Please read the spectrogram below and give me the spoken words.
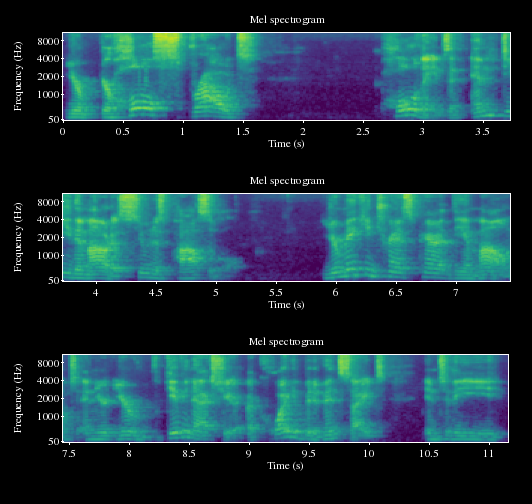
your, your whole Sprout holdings and empty them out as soon as possible. You're making transparent the amount and you're, you're giving actually a, quite a bit of insight into the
